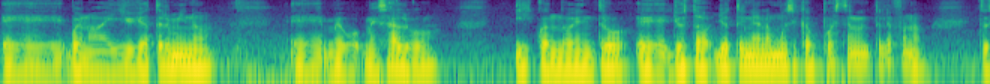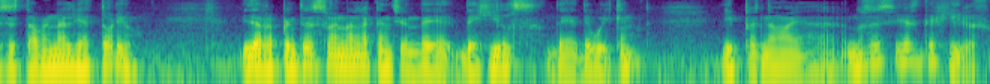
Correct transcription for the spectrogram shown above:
Eh, bueno, ahí yo ya termino. Eh, me, me salgo y cuando entro, eh, yo, estaba, yo tenía la música puesta en el teléfono. Entonces estaba en aleatorio. Y de repente suena la canción de The Hills, de The Weeknd. Y pues no, no sé si es The Hills.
